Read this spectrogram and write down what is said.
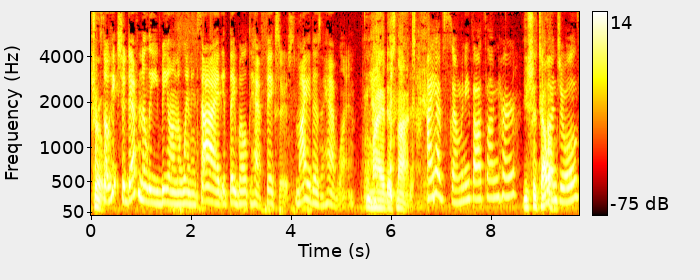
True. So he should definitely be on the winning side if they both have fixers. Maya doesn't have one. Maya does not. I have so many thoughts on her. You should tell on him. Jules.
